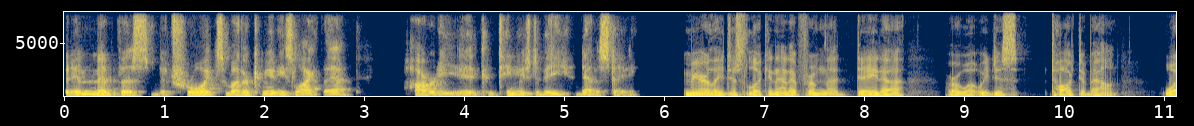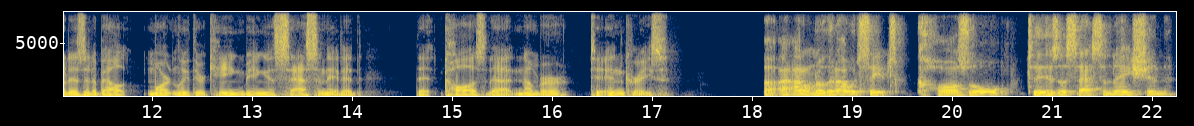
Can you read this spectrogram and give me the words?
but in Memphis, Detroit, some other communities like that, poverty it continues to be devastating. Merely just looking at it from the data or what we just talked about, what is it about Martin Luther King being assassinated that caused that number to increase? Uh, I, I don't know that I would say it's causal to his assassination.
